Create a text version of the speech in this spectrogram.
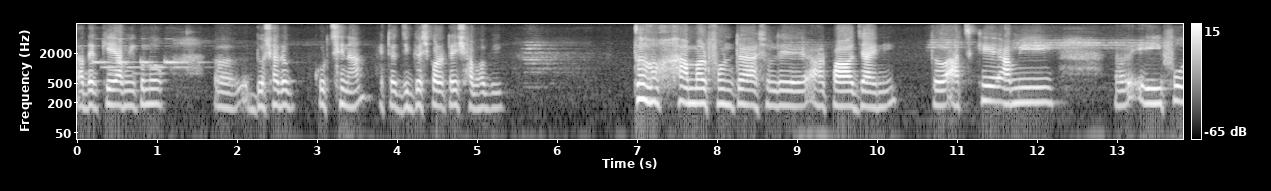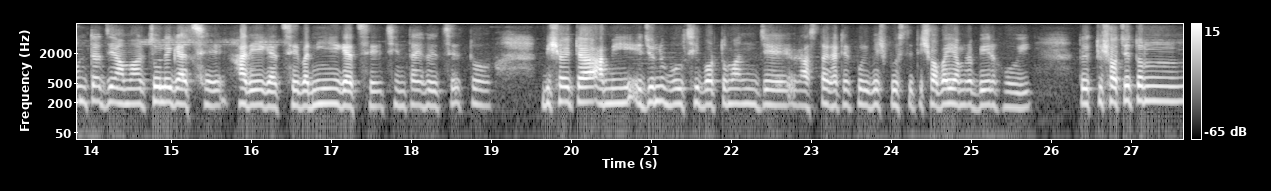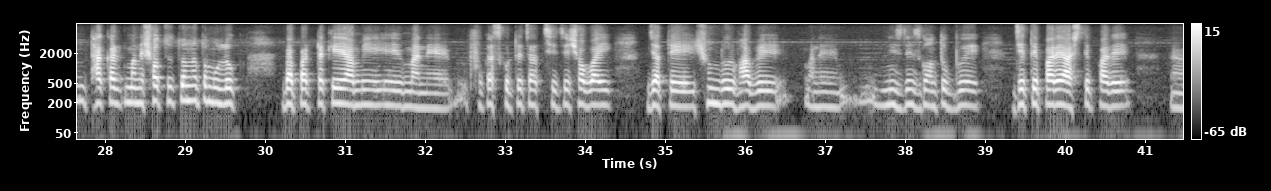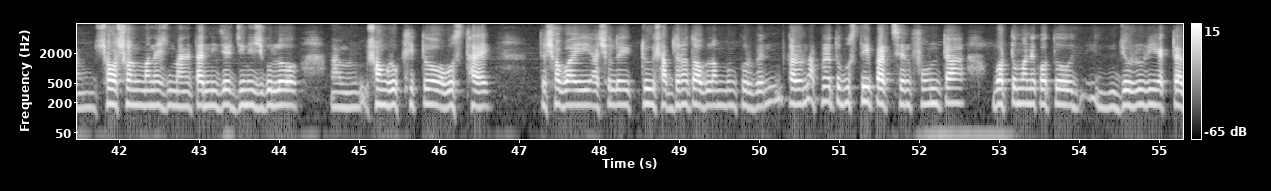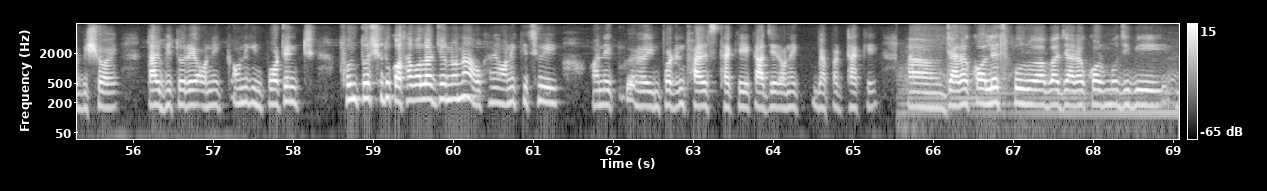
তাদেরকে আমি কোনো দোষারোপ করছি না। এটা জিজ্ঞেস করাটাই স্বাভাবিক। তো আমার ফোনটা আসলে আর পাওয়া যায়নি। তো আজকে আমি এই ফোনটা যে আমার চলে গেছে, হারিয়ে গেছে বা নিয়ে গেছে ছিনতাই হয়েছে। তো বিষয়টা আমি এজন্য বলছি, বর্তমান যে রাস্তাঘাটের পরিবেশ পরিস্থিতি, সবাই আমরা বের হই। তো একটু সচেতন থাকার মানে সচেতনতামূলক ব্যাপারটাকে আমি মানে ফোকাস করতে চাচ্ছি যে সবাই যাতে সুন্দরভাবে মানে নিজ নিজ গন্তব্যে যেতে পারে, আসতে পারে সসম্মানে মানে তার নিজের জিনিসগুলো সংরক্ষিত অবস্থায়। তো সবাই আসলে একটু সাবধানতা অবলম্বন করবেন। কারণ আপনারা তো বুঝতেই পারছেন, ফোনটা বর্তমানে কত জরুরি একটা বিষয়। তার ভিতরে অনেক অনেক ইম্পর্টেন্ট ফোন তো শুধু কথা বলার জন্য না, ওখানে অনেক কিছুই, অনেক ইম্পর্টেন্ট ফাইলস থাকে, কাজের অনেক ব্যাপার থাকে। যারা কলেজ পড়ুয়া বা যারা কর্মজীবী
